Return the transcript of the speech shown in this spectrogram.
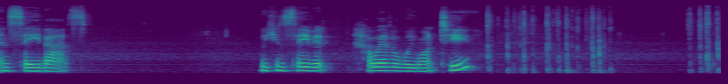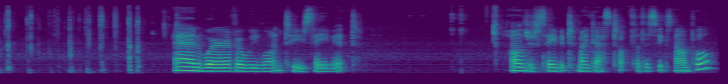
and Save As. We can save it however we want to and wherever we want to save it. I'll just save it to my desktop for this example.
